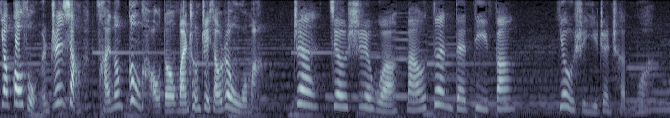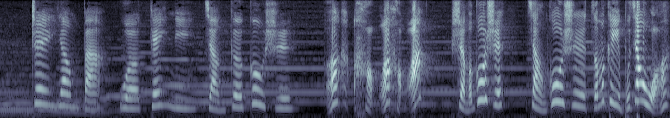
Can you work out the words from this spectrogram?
要告诉我们真相，才能更好的完成这项任务吗？这就是我矛盾的地方。又是一阵沉默。这样吧。我给你讲个故事，啊，好啊，好啊，什么故事？讲故事怎么可以不叫我？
